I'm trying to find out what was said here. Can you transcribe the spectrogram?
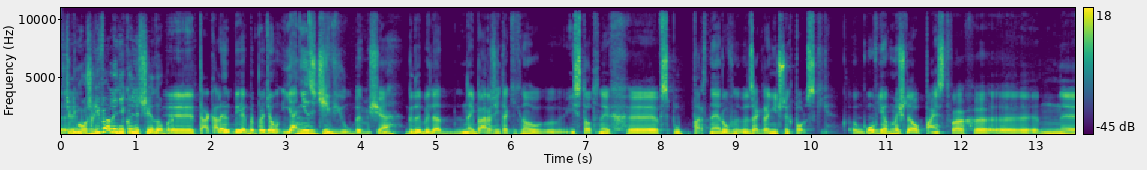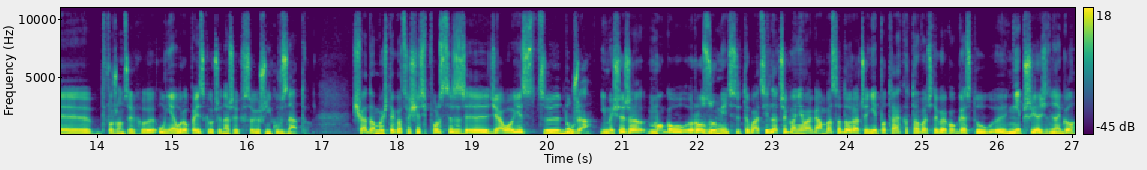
e, Czyli możliwe, ale niekoniecznie dobre. E, Tak, ale jakbym powiedział, ja nie zdziwiłbym się, gdyby dla najbardziej takich no, istotnych e, współpartnerów zagranicznych Polski, głównie myślę o państwach e, e, e, tworzących Unię Europejską czy naszych sojuszników z NATO. Świadomość tego, co się w Polsce e, działo, jest e, duża. I myślę, że mogą rozumieć sytuację, dlaczego nie ma ambasadora, czy nie potraktować tego jako gestu e, nieprzyjaźnego,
